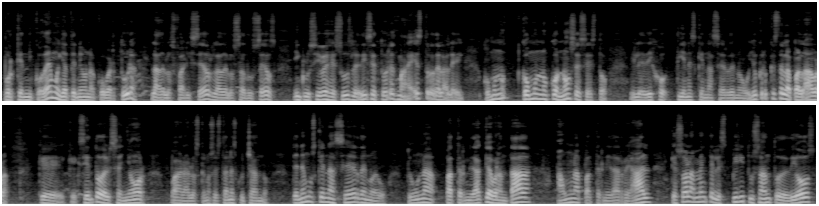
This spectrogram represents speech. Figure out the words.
Porque Nicodemo ya tenía una cobertura, la de los fariseos, la de los saduceos. Inclusive Jesús le dice, tú eres maestro de la ley, ¿cómo no, cómo no conoces esto? Y le dijo, tienes que nacer de nuevo. Yo creo que esta es la palabra que, que siento del Señor para los que nos están escuchando. Tenemos que nacer de nuevo, de una paternidad quebrantada a una paternidad real, que solamente el Espíritu Santo de Dios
